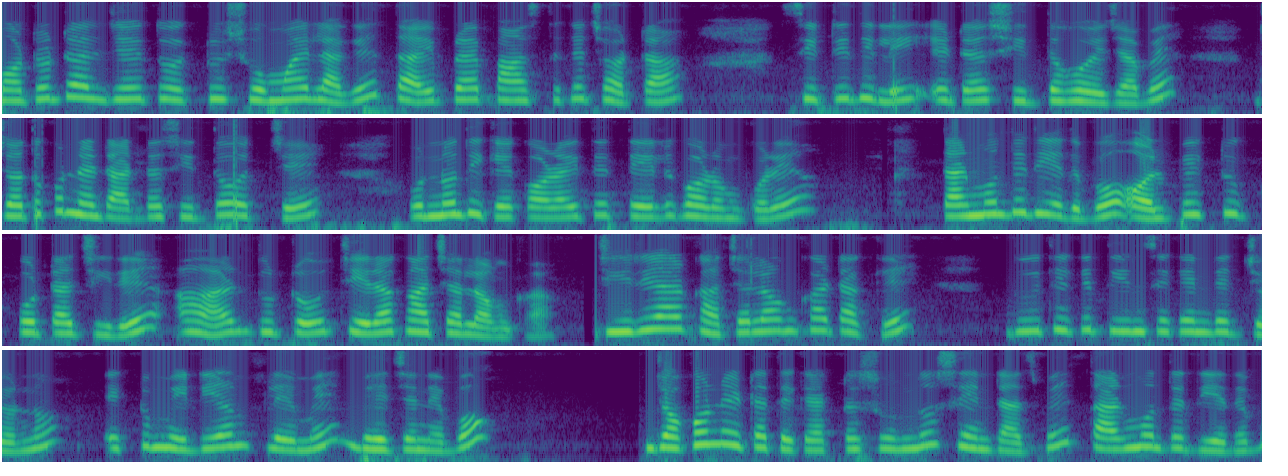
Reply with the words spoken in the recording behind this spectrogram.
মটর ডাল যেহেতু একটু সময় লাগে, তাই প্রায় পাঁচ থেকে ছটা সিটি দিলেই এটা সিদ্ধ হয়ে যাবে। যতক্ষণে ডালটা সিদ্ধ হচ্ছে, অন্যদিকে কড়াইতে তেল গরম করে তার মধ্যে দিয়ে দেবো অল্প একটু গোটা জিরে আর দুটো চেরা কাঁচা লঙ্কা। জিরে আর কাঁচা লঙ্কাটাকে দুই থেকে তিন সেকেন্ডের জন্য একটু মিডিয়াম ফ্লেমে ভেজে নেব। যখন এটা থেকে একটা সুন্দর সেন্ট আসবে, তার মধ্যে দিয়ে দেব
